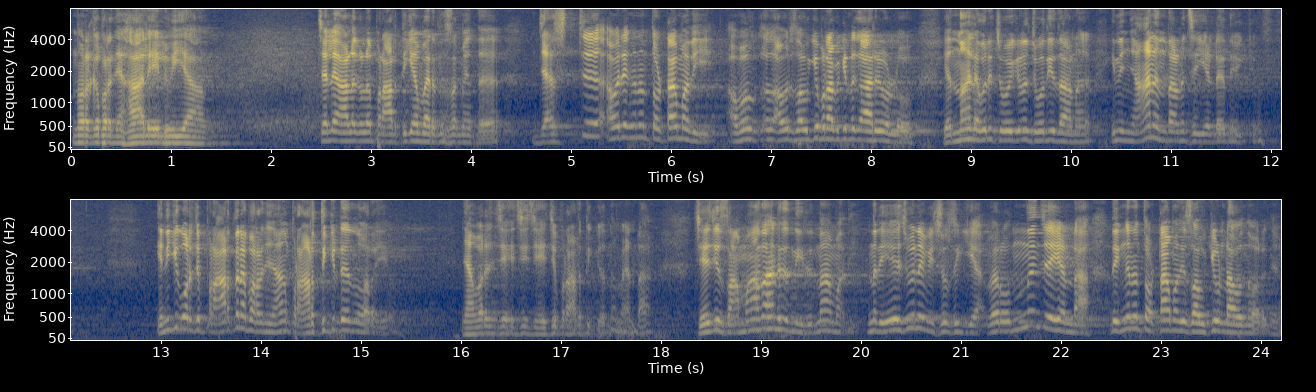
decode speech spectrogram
എന്നുറക്കെ പറഞ്ഞ ഹാലേ ലുയ്യ ചില ആളുകൾ പ്രാർത്ഥിക്കാൻ വരുന്ന സമയത്ത് ജസ്റ്റ് അവരെങ്ങനെ തൊട്ടാൽ മതി. അവർ അവർ സൗഖ്യം പ്രാപിക്കേണ്ട കാര്യമുള്ളൂ. എന്നാൽ അവർ ചോദിക്കുന്ന ചോദ്യം ഇതാണ് ഇനി ഞാൻ എന്താണ് ചെയ്യേണ്ടതെന്ന് ചോദിക്കും? എനിക്ക് കുറച്ച് പ്രാർത്ഥന പറഞ്ഞ് ഞാൻ പ്രാർത്ഥിക്കട്ടെ എന്ന് പറയും. ഞാൻ പറയും ചേച്ചി ചേച്ചി പ്രാർത്ഥിക്കൊന്നും വേണ്ട. ചേച്ചി സമാധാനത്തിൽ നിന്ന് ഇരുന്നാൽ മതി. എന്നിട്ട് യേശുവിനെ വിശ്വസിക്കുക. വേറെ ഒന്നും ചെയ്യണ്ട. ഇതിങ്ങനെ തൊട്ടാൽ മതി സൗഖ്യം ഉണ്ടാവുമെന്ന് പറഞ്ഞു.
